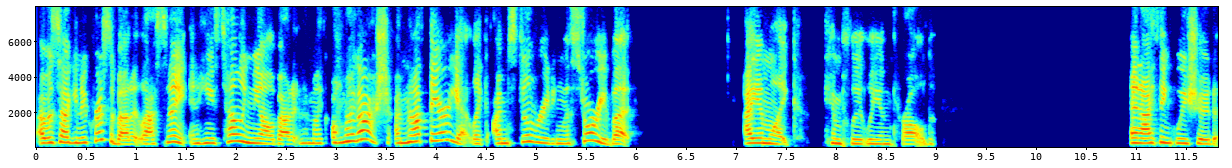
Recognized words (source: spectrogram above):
I was talking to Chris about it last night and he's telling me all about it. And I'm like, oh my gosh, I'm not there yet. Like, I'm still reading the story, but I am like completely enthralled. And I think we should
